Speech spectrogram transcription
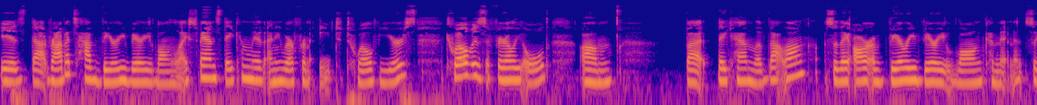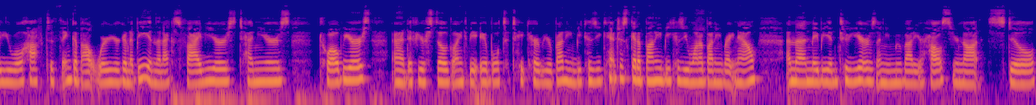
is that rabbits have very, very long lifespans. They can live anywhere from 8 to 12 years. 12 is fairly old, um, but they can live that long. So they are a very, very long commitment. So you will have to think about where you're going to be in the next 5 years, 10 years, 12 years and if you're still going to be able to take care of your bunny because you can't just get a bunny because you want a bunny right now and then maybe in two years and you move out of your house you're not still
